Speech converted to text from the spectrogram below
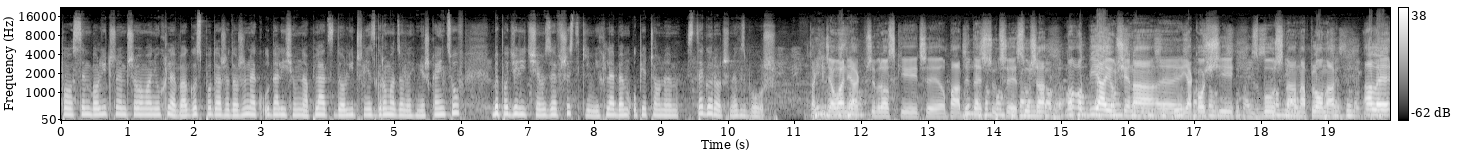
Po symbolicznym przełamaniu chleba gospodarze dożynek udali się na plac do licznie zgromadzonych mieszkańców, by podzielić się ze wszystkimi chlebem upieczonym z tegorocznych zbóż. Takie działania jak przymrozki, czy opady deszczu, czy susza, no odbijają się na e, jakości zbóż, na, na plonach, ale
